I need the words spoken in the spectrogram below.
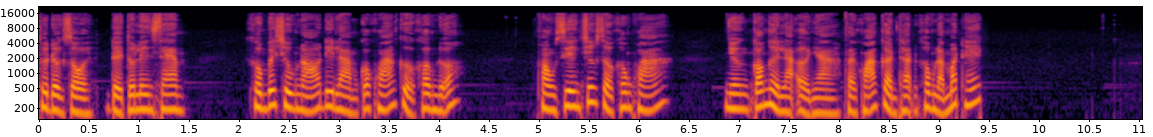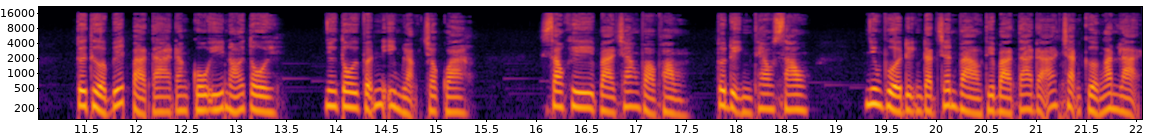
Thôi được rồi, để tôi lên xem. Không biết chúng nó đi làm có khóa cửa không nữa. Phòng riêng trước giờ không khóa, nhưng có người lạ ở nhà phải khóa cẩn thận không là mất hết. Tôi thừa biết bà ta đang cố ý nói tôi, nhưng tôi vẫn im lặng cho qua. Sau khi bà Trang vào phòng, tôi định theo sau, nhưng vừa định đặt chân vào thì bà ta đã chặn cửa ngăn lại.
